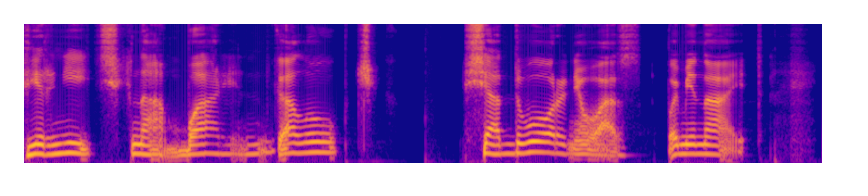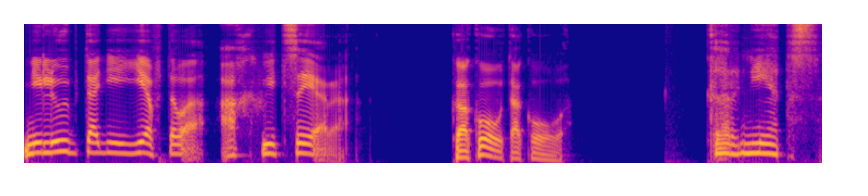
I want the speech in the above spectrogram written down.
Вернитесь к нам, барин, голубчик. Вся дворня вас поминает. Не любят они Евтова офицера. Какого такого? Корнетс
